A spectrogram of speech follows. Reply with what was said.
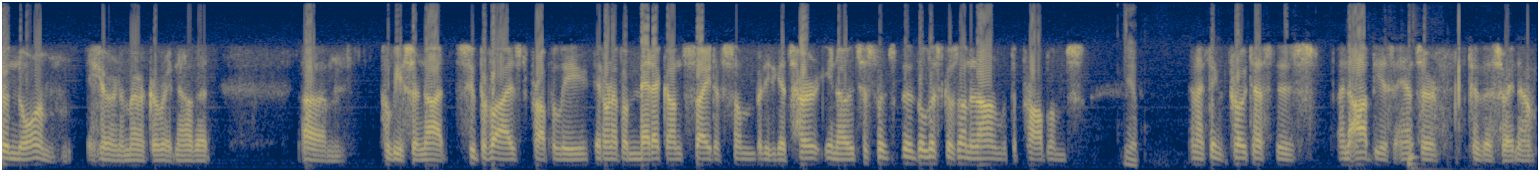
the norm here in America right now. That um, police are not supervised properly. They don't have a medic on site if somebody gets hurt. You know, it's just the, the list goes on and on with the problems. Yep and I think protest is an obvious answer to this right now.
